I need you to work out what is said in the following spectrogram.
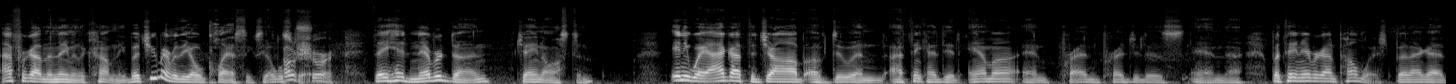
I've forgotten the name of the company, but you remember the old classics the illustrated? Oh, sure. They had never done Jane Austen. Anyway, I got the job of doing. I think I did Emma and Pride and Prejudice, and uh, but they never got published. But I got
